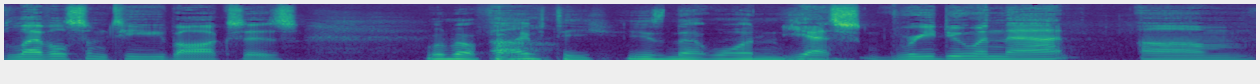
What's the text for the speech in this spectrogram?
level some tee boxes. What about Uh, 5T? Using that one. Yes, redoing that. Um,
